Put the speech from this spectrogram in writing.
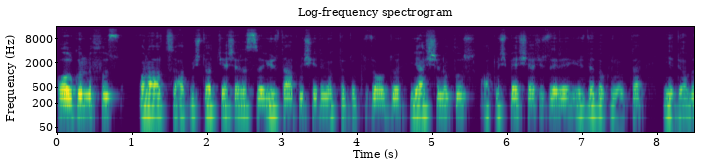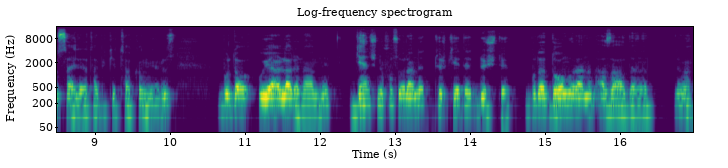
Olgun nüfus 16-64 yaş arası %67.9 oldu. Yaşlı nüfus 65 yaş üzeri %9.7 oldu. Sayılara tabii ki takılmıyoruz. Burada uyarılar önemli. Genç nüfus oranı Türkiye'de düştü. Bu da doğum oranının azaldığını değil mi?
